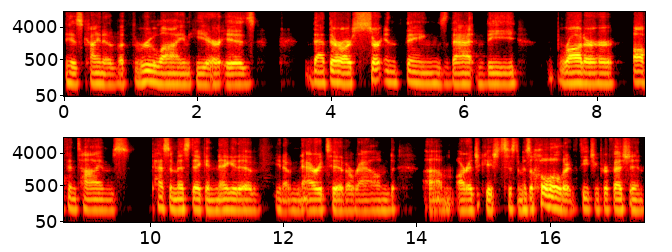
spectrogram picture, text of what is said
is kind of a through line here is that there are certain things that the broader oftentimes pessimistic and negative you know narrative around um, our education system as a whole or the teaching profession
